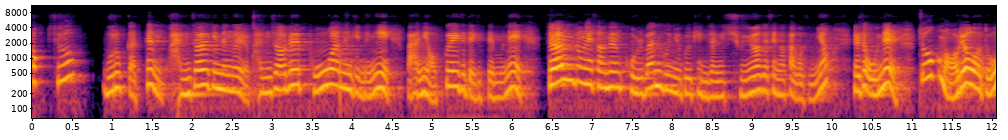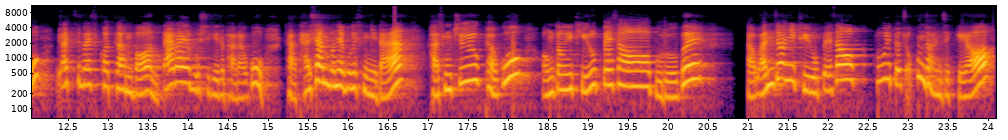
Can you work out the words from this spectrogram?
척추, 무릎 같은 관절 기능을, 관절을 보호하는 기능이 많이 업그레이드 되기 때문에 재활 운동에서는 골반 근육을 굉장히 중요하게 생각하거든요. 그래서 오늘 조금 어려워도 까치발 스쿼트 한번 따라해 보시기를 바라고 자, 다시 한번 해보겠습니다. 가슴 쭉 펴고 엉덩이 뒤로 빼서 무릎을 자, 완전히 뒤로 빼서 꼬리뼈 조금 더 앉을게요.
